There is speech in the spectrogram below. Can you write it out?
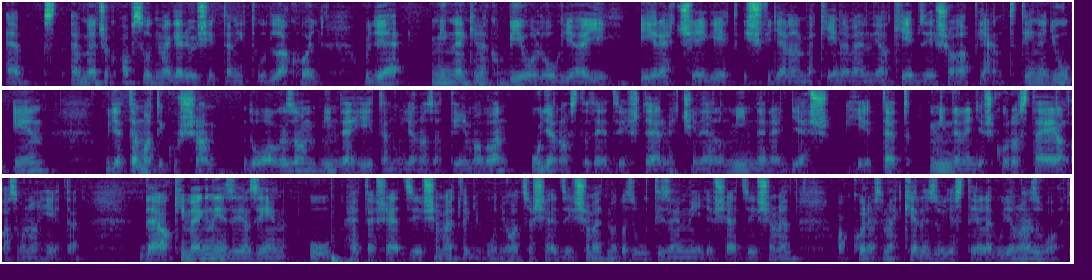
ezt ebben csak abszolút megerősíteni tudlak, hogy ugye mindenkinek a biológiai érettségét is figyelembe kéne venni a képzés alapján. Tehát én, egy, én ugye tematikusan dolgozom, minden héten ugyanaz a téma van, ugyanazt az edzéstervet csinálom minden egyes hét, tehát minden egyes korosztályjal azon a héten. De aki megnézi az én U7-es edzésemet, vagy U8-as edzésemet, meg az U14-es edzésemet, akkor azt megkérdezi, hogy ez tényleg ugyanaz volt.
